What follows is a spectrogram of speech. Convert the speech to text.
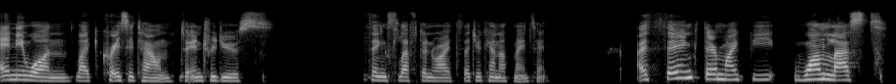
anyone like Crazy Town to introduce things left and right that you cannot maintain. I think there might be one last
